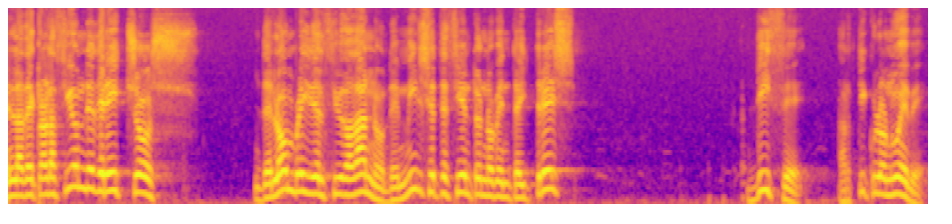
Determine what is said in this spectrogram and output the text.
En la Declaración de Derechos del Hombre y del Ciudadano de 1793 dice, artículo 9,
